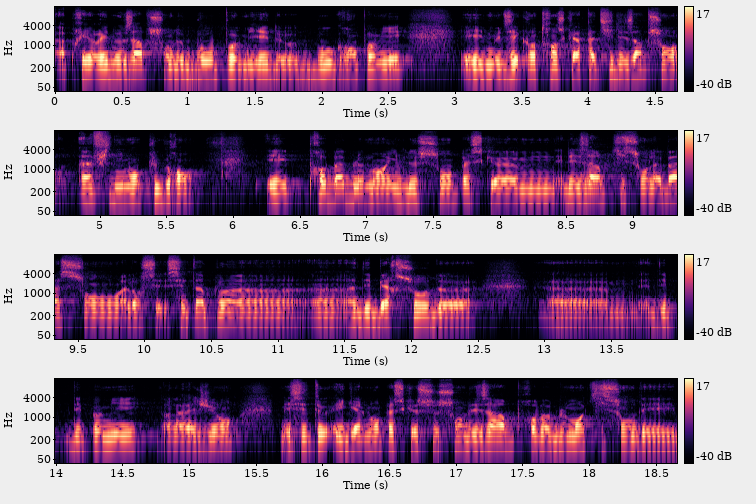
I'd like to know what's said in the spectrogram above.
a priori, nos arbres sont de beaux pommiers, de beaux grands pommiers, et il me disait qu'en Transcarpathie, les arbres sont infiniment plus grands. Et probablement, ils le sont parce que hum, les arbres qui sont là-bas sont. Alors, c'est un peu un des berceaux de euh, des, pommiers dans la région, mais c'est également parce que ce sont des arbres probablement qui sont des,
